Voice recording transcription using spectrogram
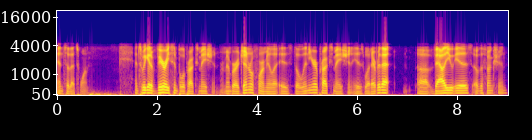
and so that's 1. And so we get a very simple approximation. Remember, our general formula is the linear approximation is whatever that uh, value is of the function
